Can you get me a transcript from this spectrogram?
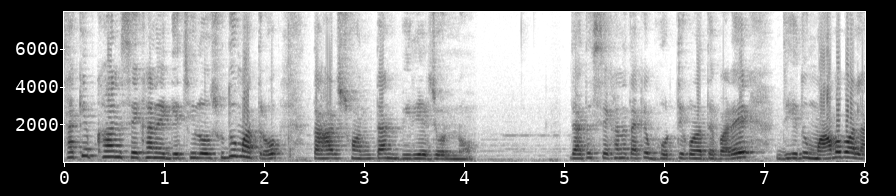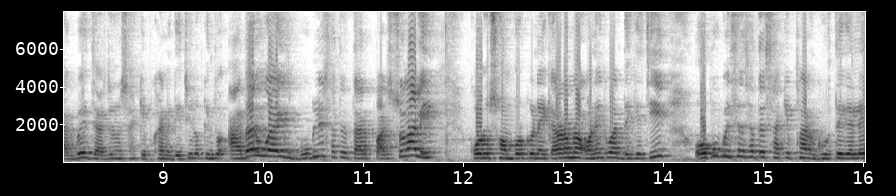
সাকিব খান সেখানে গেছিল শুধুমাত্র তার সন্তান বীরের জন্য। যাতে সেখানে তাকে ভর্তি করাতে পারে। যেহেতু মা বাবা লাগবে, যার জন্য সাকিব খান গেছিল। কিন্তু আদারওয়াইজ বুবলির সাথে তার পার্সোনালি কোনো সম্পর্ক নেই। কারণ আমরা অনেকবার দেখেছি, অপু বিশ্বের সাথে সাকিব খান ঘুরতে গেলে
